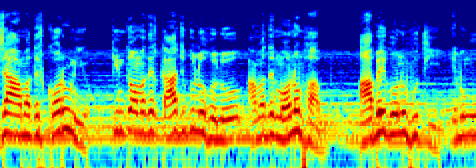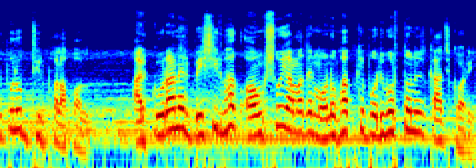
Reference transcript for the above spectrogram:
যা আমাদের করণীয়। কিন্তু আমাদের কাজগুলো হলো আমাদের মনোভাব, আবেগ অনুভূতি এবং উপলব্ধির ফলাফল। আর কোরআনের বেশিরভাগ অংশই আমাদের মনোভাবকে পরিবর্তনের কাজ করে।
